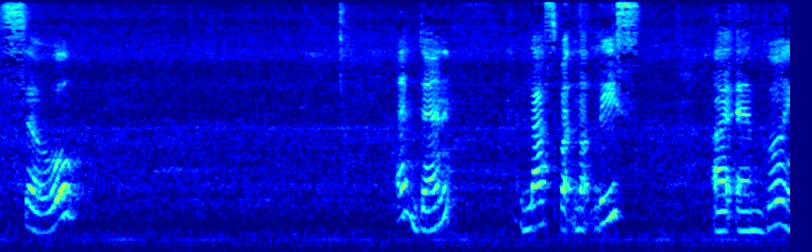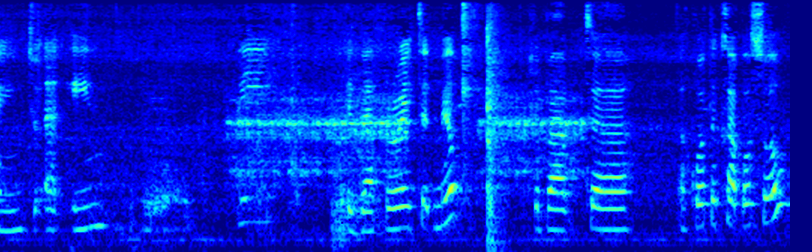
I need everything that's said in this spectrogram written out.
So and then last but not least I am going to add in the evaporated milk about uh, a quarter cup or so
